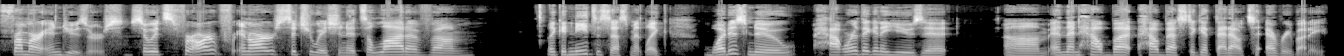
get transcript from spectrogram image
from our end users. So it's for our in our situation, it's a lot of um, like a needs assessment, like what is new, how are they going to use it, um, and then how but how best to get that out to everybody.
